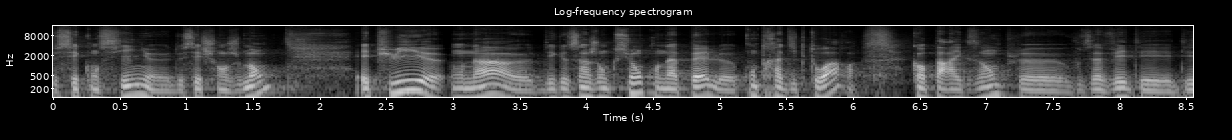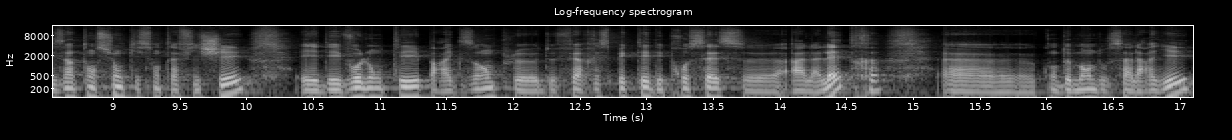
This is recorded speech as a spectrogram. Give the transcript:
ces consignes, de ces changements. Et puis, euh, on a euh, des injonctions qu'on appelle contradictoires, quand par exemple, euh, vous avez des, intentions qui sont affichées et des volontés, par exemple, de faire respecter des process à la lettre qu'on demande aux salariés,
